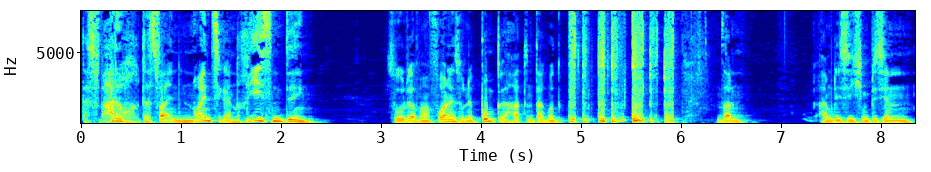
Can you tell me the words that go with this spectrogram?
Das war doch, das war in den 90ern ein Riesending. So, dass man vorne so eine Pumpe hat und dann, und dann haben die sich ein bisschen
